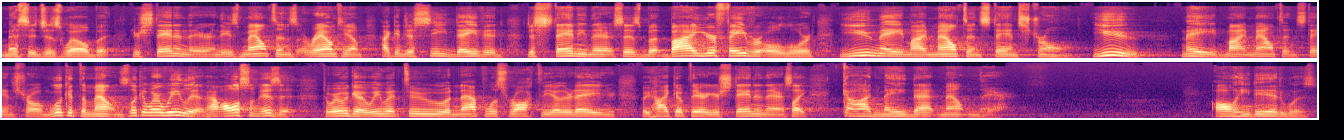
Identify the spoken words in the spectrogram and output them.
message as well, but you're standing there and these mountains around him. I can just see David just standing there. It says, But by your favor, O Lord, you made my mountain stand strong. You made my mountain stand strong. Look at the mountains. Look at where we live. How awesome is it to where we go? We went to Annapolis Rock the other day and we hike up there. You're standing there. It's like God made that mountain there. All he did was,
